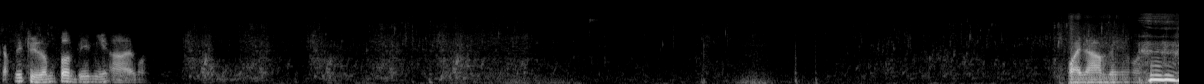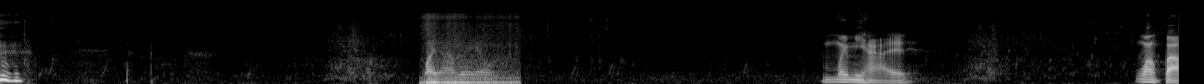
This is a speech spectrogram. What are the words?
กลับที่จุดเริ่มต้นที่มีหายมั้งว่ายน้ำเลยก่อนว่ายน้ำเลยก่อนไม่มีหายเลยว่างเปล่า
